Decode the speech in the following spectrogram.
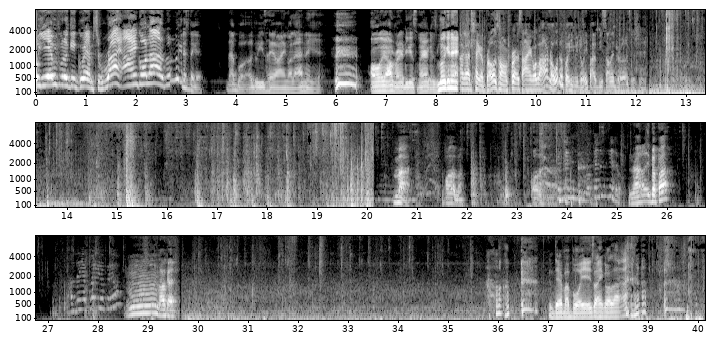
Oh yeah, we finna get grams. Right, I ain't gonna lie. Look at this nigga. That boy ugly as hell. I ain't gonna lie, nigga. Oh yeah, I'm ready to get some haircuts. Look at that. I gotta check a bro's home first. I ain't gonna lie. I don't know what the fuck he be doing. He probably be selling drugs and shit. Ma. Hola, ma. Hola. ¿Qué estás haciendo? ¿Qué andas haciendo? Nada. ¿Y papá? Anda allá afuera, yo creo. Mmm, okay. there my boy is, I ain't gonna lie.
